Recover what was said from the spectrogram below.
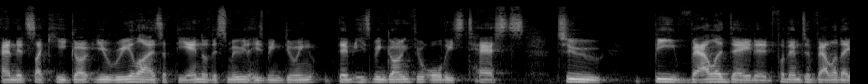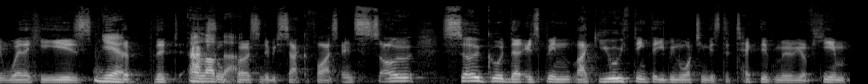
and it's like he go. You realize at the end of this movie that he's been doing, he's been going through all these tests to be validated for them to validate whether he is Yeah. the, the actual person to be sacrificed. And so so good that it's been like you think that you've been watching this detective movie of him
